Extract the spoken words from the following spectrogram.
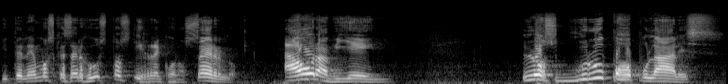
Y tenemos que ser justos y reconocerlo. Ahora bien, los grupos populares,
